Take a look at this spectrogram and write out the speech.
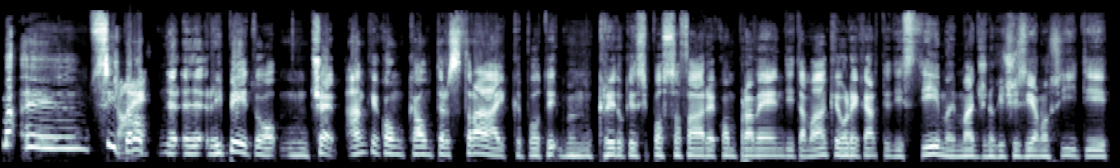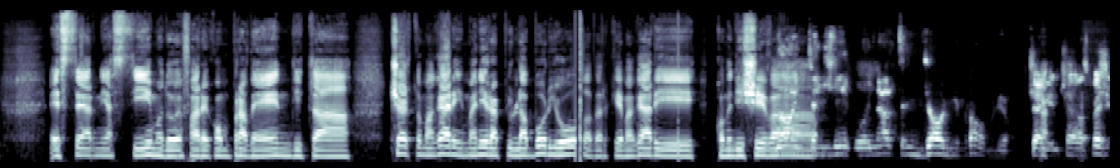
Ma eh, sì, Cioè? però eh, eh, ripeto, mh, cioè, anche con Counter Strike pote- mh, credo che si possa fare compravendita, ma anche con le carte di Steam. Immagino che ci siano siti esterni a Steam dove fare compravendita. Certo, magari in maniera più laboriosa, perché magari, come diceva. No, intendevo in altri giochi proprio. Cioè, che c'è una specie.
